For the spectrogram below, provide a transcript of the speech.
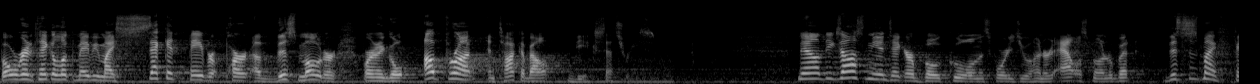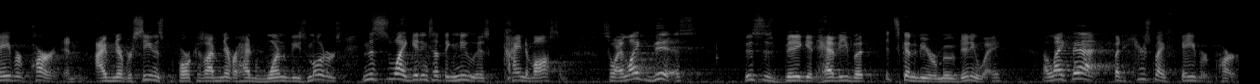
but we're going to take a look maybe my second favorite part of this motor. We're going to go up front and talk about the accessories. Now, the exhaust and the intake are both cool on this 4200 Atlas motor, but this is my favorite part, and I've never seen this before because I've never had one of these motors, and this is why getting something new is kind of awesome. So I like this. This is big and heavy, but it's going to be removed anyway. I like that, but here's my favorite part.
